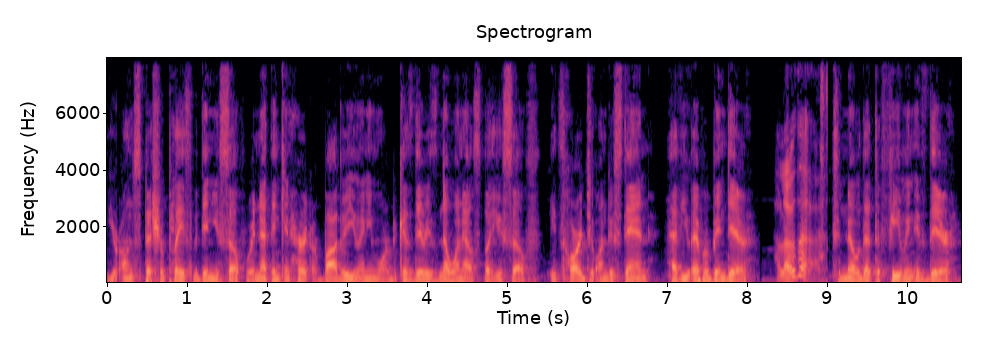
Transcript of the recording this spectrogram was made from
your own special place within yourself where nothing can hurt or bother you anymore because there is no one else but yourself. It's hard to understand. Have you ever been there? Hello there. To know that the feeling is there,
